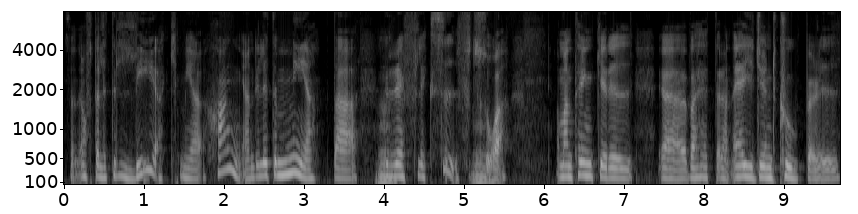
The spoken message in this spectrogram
Sen är det ofta lite lek med genren. Det är lite meta-reflexivt mm. så. Om man tänker i, eh, vad heter han, Agent Cooper i,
